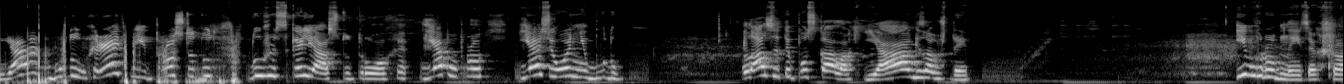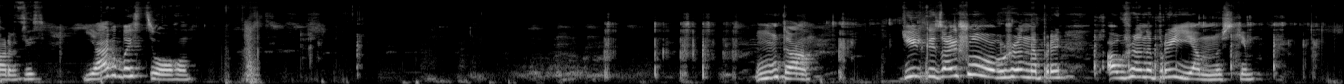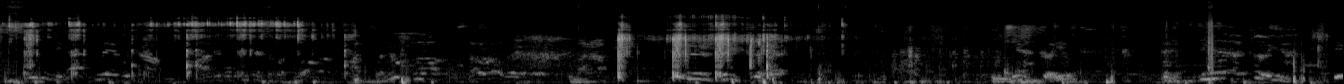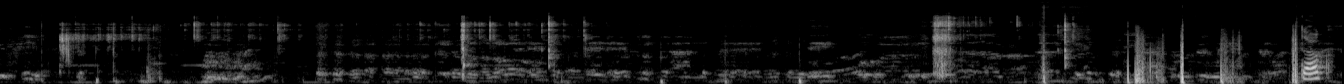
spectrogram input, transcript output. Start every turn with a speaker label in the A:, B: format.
A: Я буду в Греції, просто тут дуже скелясто трохи. Я попро... Я сьогодні буду лазити по скалах, як завжди. І в гробницях шаритись. Як без цього? Так. Тільки зайшов, а вже непри... а вже неприємності. Так.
